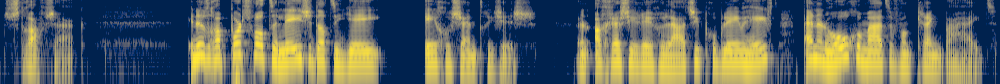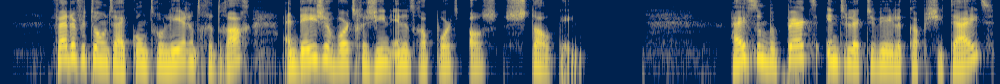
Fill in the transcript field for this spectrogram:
strafzaak. In het rapport valt te lezen dat de J egocentrisch is, een agressieregulatieprobleem heeft en een hoge mate van krenkbaarheid. Verder vertoont hij controlerend gedrag en deze wordt gezien in het rapport als stalking. Hij heeft een beperkt intellectuele capaciteit.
